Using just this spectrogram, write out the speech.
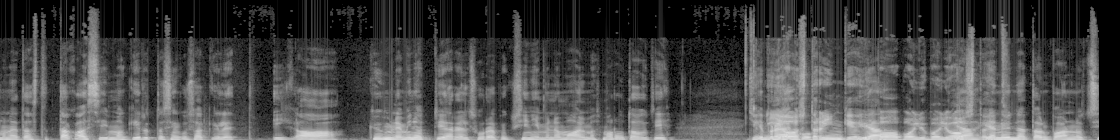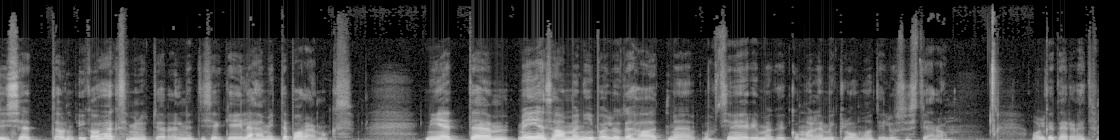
mõned aastad tagasi ma kirjutasin kusagil, et iga kümne minuti järel sureb üks inimene maailmas marutaudi ja, ja nii praegu, aasta ringi ja, ja juba palju-palju aastaid. ja nüüd nad on pannud siis, et on iga üheksa minuti järel, nii et isegi ei lähe mitte paremaks. nii et ähm, meie saame nii palju teha, et me vaktsineerime kõik oma lemmikloomad ilusasti ära. olge terved!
